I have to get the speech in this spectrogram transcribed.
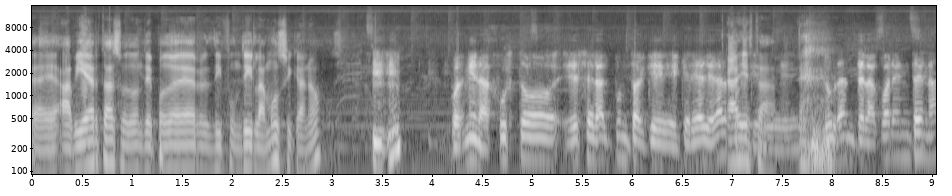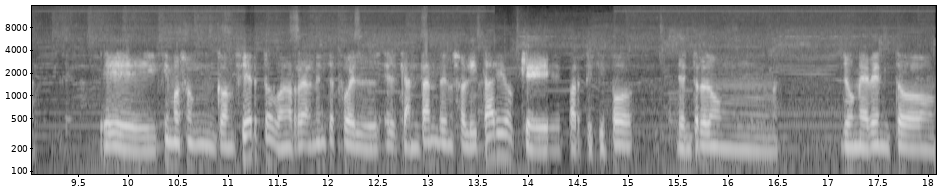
eh, abiertas o donde poder difundir la música, ¿no? Pues mira, justo ese era el punto al que quería llegar. Ahí porque Durante la cuarentena eh, hicimos un concierto, bueno, realmente fue el, el cantante en solitario que participó dentro de un, de un evento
